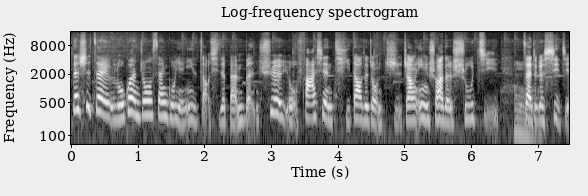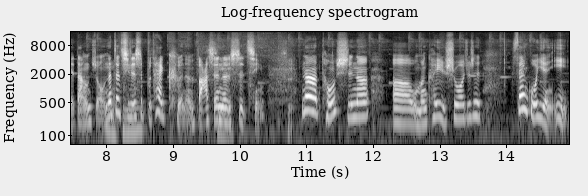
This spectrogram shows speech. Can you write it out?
但是在罗贯中《三国演义》早期的版本，却有发现提到这种纸张印刷的书籍，在这个细节当中，那这其实是不太可能发生的事情。那同时呢，呃，我们可以说，就是《三国演义》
